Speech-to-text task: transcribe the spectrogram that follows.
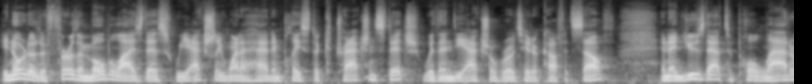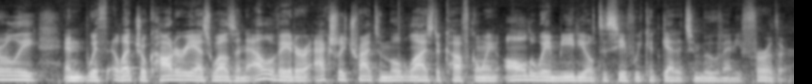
In order to further mobilize this, we actually went ahead and placed a contraction stitch within the actual rotator cuff itself, and then used that to pull laterally and with electrocautery as well as an elevator, actually tried to mobilize the cuff going all the way medial to see if we could get it to move any further.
